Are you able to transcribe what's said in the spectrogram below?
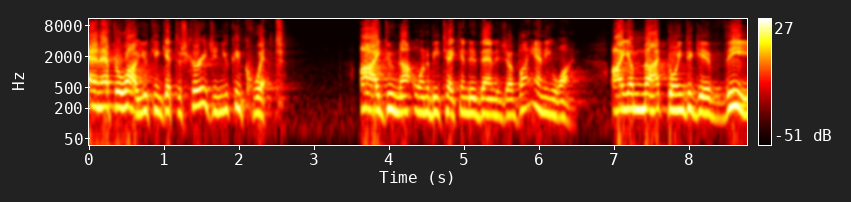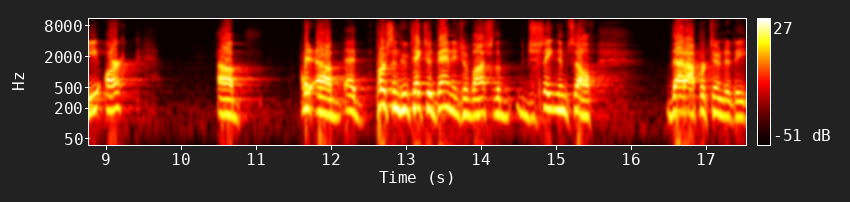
And after a while, you can get discouraged and you can quit. I do not want to be taken advantage of by anyone. I am not going to give the arc. Uh, a person who takes advantage of us, the Satan himself, that opportunity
